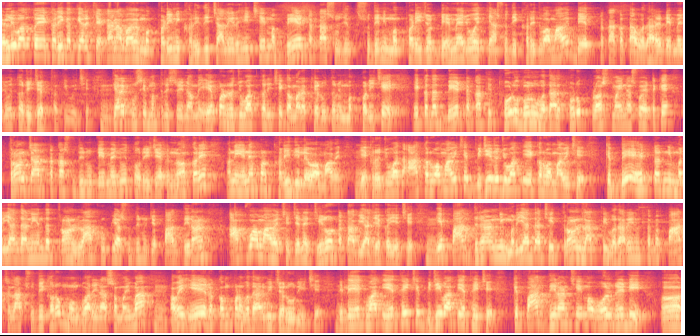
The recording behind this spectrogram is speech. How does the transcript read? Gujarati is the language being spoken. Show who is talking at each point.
Speaker 1: પહેલી વાત તો એ કરી કે અત્યારે ટેકાના ભાવે મગફળીની ખરીદી ચાલી રહી છે. એમાં બે ટકા સુધી સુધીની મગફળી જો ડેમેજ હોય ત્યાં સુધી ખરીદવામાં આવે. બે ટકા કરતાં વધારે ડેમેજ હોય તો રિજેક્ટ થતી હોય છે. ત્યારે કૃષિ મંત્રી શ્રીને અમે એ પણ રજૂઆત કરી છે કે અમારા ખેડૂતોની મગફળી છે એ કદાચ બે ટકાથી થોડું ઘણું વધારે થોડુંક પ્લસ માઇનસ હોય એટલે કે ત્રણ ચાર ટકા સુધીનું ડેમેજ હોય તો રિજેક્ટ ન કરે અને એને પણ ખરીદી લેવામાં આવે. એક રજૂઆત આ કરવામાં આવી છે. બીજી રજૂઆત એ કરવામાં આવી છે કે બે હેક્ટરની મર્યાદાની અંદર ત્રણ લાખ રૂપિયા સુધીનું જે પાક ધિરાણ આપવામાં આવે છે જેને ઝીરો ટકા વ્યાજે કહીએ છીએ. એ પાક ધિરાણની મર્યાદા છે ત્રણ લાખથી વધારીને તમે પાંચ લાખ સુધી કરો મોંઘવારીના સમયમાં. હવે એ રકમ પણ વધારવી જરૂરી છે. એટલે એક વાત એ થઈ છે બીજી વાત એ થઈ છે કે પાક ધિરાણ છે એમાં ઓલરેડી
